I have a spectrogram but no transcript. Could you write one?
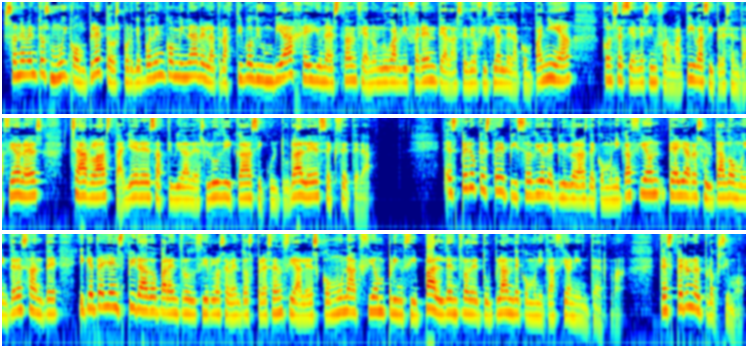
Son eventos muy completos porque pueden combinar el atractivo de un viaje y una estancia en un lugar diferente a la sede oficial de la compañía, con sesiones informativas y presentaciones, charlas, talleres, actividades lúdicas y culturales, etc. Espero que este episodio de Píldoras de Comunicación te haya resultado muy interesante y que te haya inspirado para introducir los eventos presenciales como una acción principal dentro de tu plan de comunicación interna. Te espero en el próximo.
